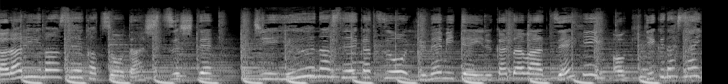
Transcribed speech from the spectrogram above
サラリーマン生活を脱出して自由な生活を夢見ている方はぜひお聞きください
